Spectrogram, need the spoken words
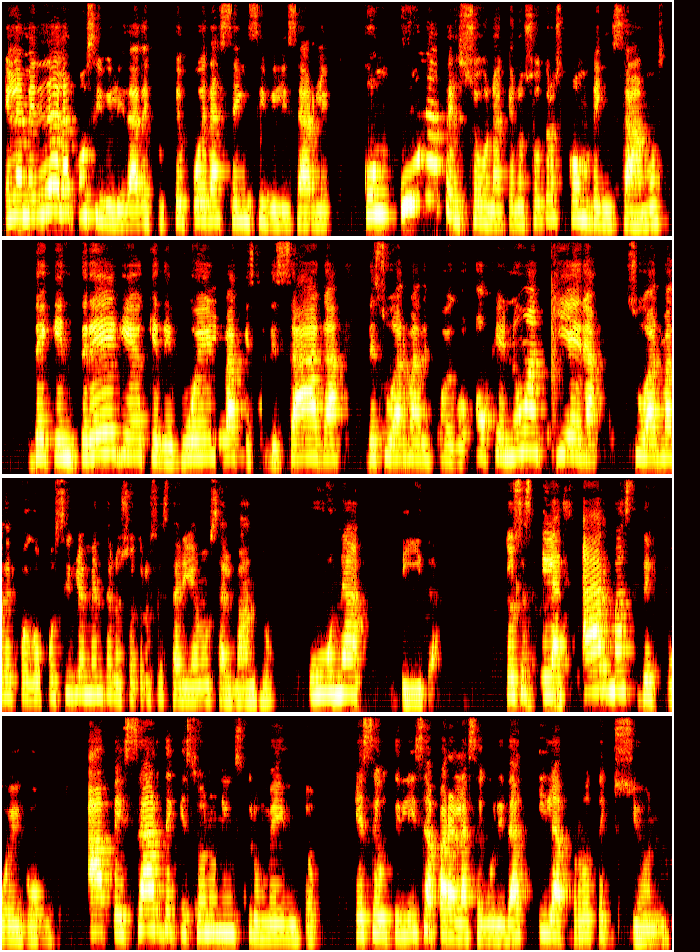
en la medida de la posibilidad de que usted pueda sensibilizarle con una persona que nosotros convenzamos de que entregue, que devuelva, que se deshaga de su arma de fuego o que no adquiera su arma de fuego, posiblemente nosotros estaríamos salvando una vida. Entonces, las armas de fuego, a pesar de que son un instrumento que se utiliza para la seguridad y la protección,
